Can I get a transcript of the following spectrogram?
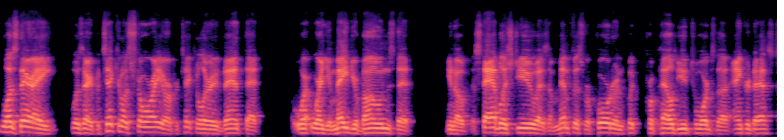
was there a was there a particular story or a particular event that where, where you made your bones that you know established you as a Memphis reporter and put propelled you towards the anchor desk?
